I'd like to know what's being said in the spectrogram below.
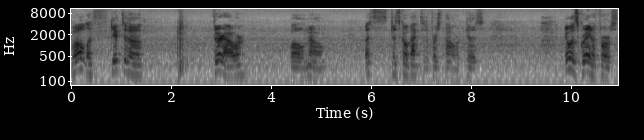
Well, let's skip to the third hour. Well, no. Let's just go back to the first hour because it was great at first.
